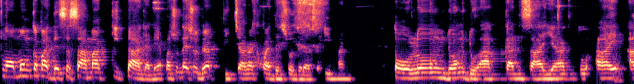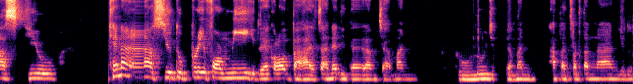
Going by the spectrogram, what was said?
ngomong kepada sesama kita kan ya. Maksudnya saudara bicara kepada saudara seiman. Tolong dong doakan saya gitu I ask you can I ask you to pray for me gitu ya. Kalau bahasanya di dalam zaman dulu zaman abad pertengahan gitu.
